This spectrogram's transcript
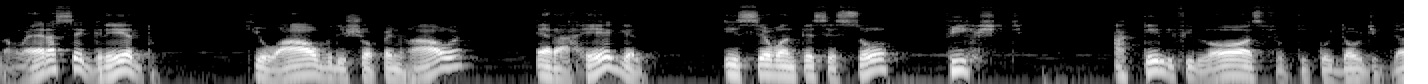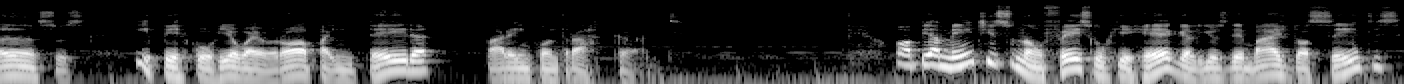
Não era segredo que o alvo de Schopenhauer era Hegel e seu antecessor Fichte, aquele filósofo que cuidou de gansos e percorreu a Europa inteira para encontrar Kant. Obviamente, isso não fez com que Hegel e os demais docentes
